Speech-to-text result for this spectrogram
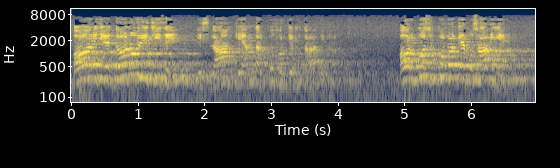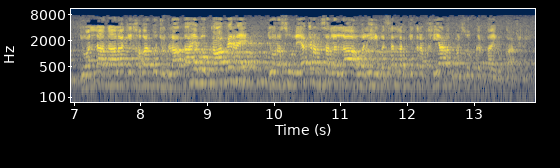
اور یہ دونوں ہی چیزیں اسلام کے اندر کفر کے مترادف ہیں۔ اور کچھ کفر کے مساوی ہیں۔ جو اللہ تعالیٰ کی خبر کو جھٹلاتا ہے، وہ کافر ہے۔ جو رسول اکرم صلی اللہ علیہ وسلم کی طرف خیانت منسوخ کرتا ہے، وہ کافر ہے۔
